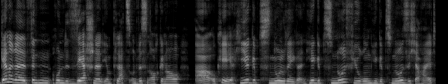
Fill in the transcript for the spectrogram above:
generell finden Hunde sehr schnell ihren Platz und wissen auch genau, ah, okay, hier gibt es null Regeln, hier gibt es null Führung, hier gibt es null Sicherheit.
